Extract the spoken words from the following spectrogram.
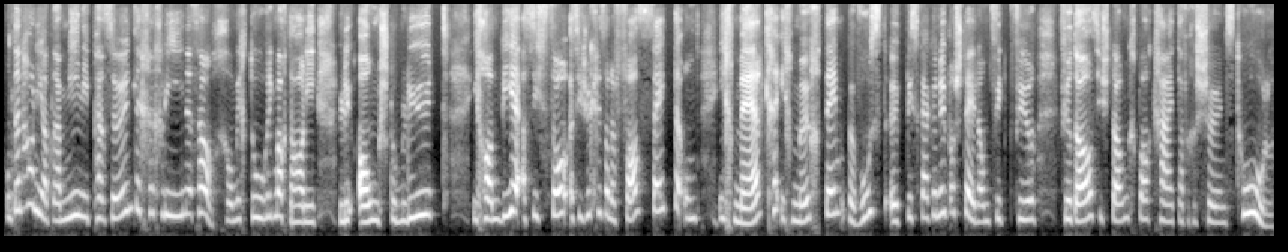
Und dann habe ich aber auch meine persönlichen kleinen Sachen, die mich traurig machen. Da habe ich Angst um Leute. Ich habe wie, es ist so, es ist wirklich so eine Facette und ich merke, ich möchte dem bewusst etwas gegenüberstellen. Und für, für, für das ist Dankbarkeit einfach ein schönes Tool.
